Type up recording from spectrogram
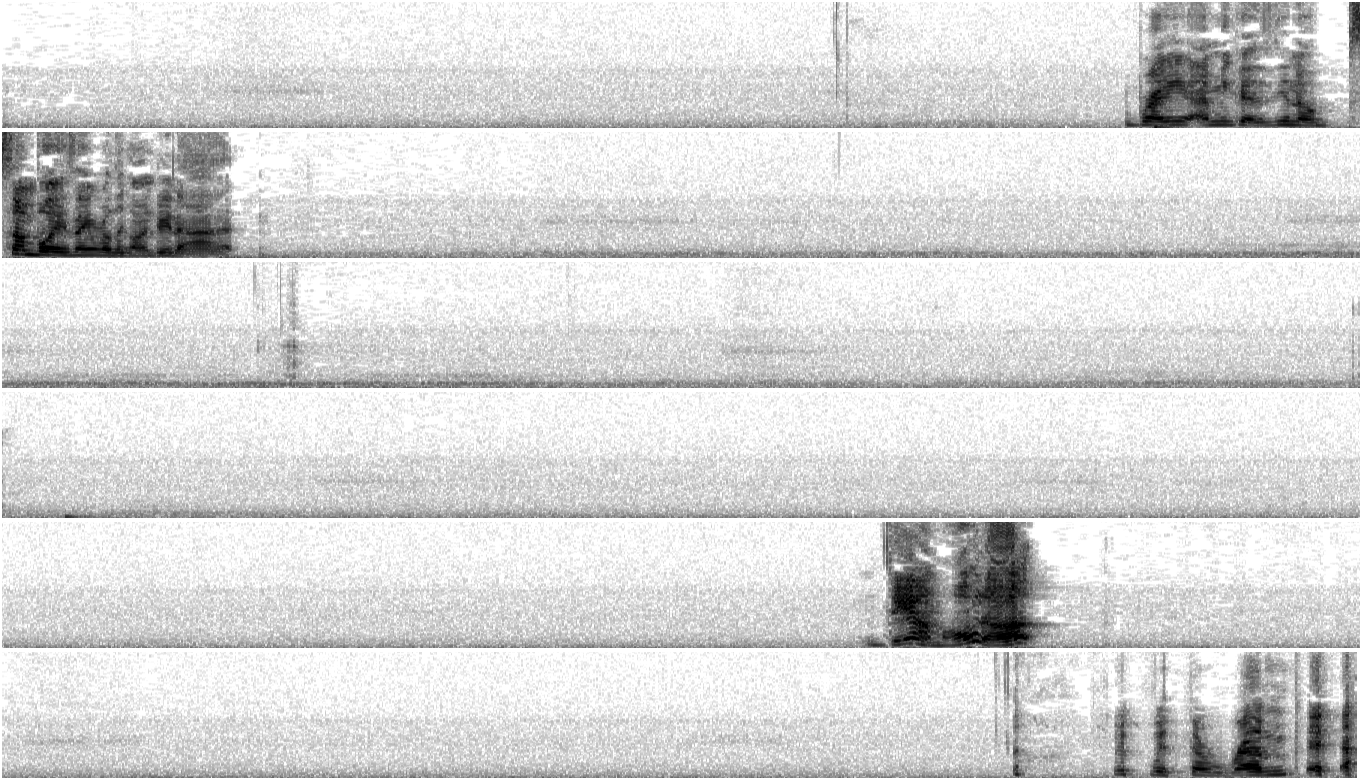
Right? I mean, because, you know, some boys ain't really gonna do that. Damn, hold up. With the REM pit.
